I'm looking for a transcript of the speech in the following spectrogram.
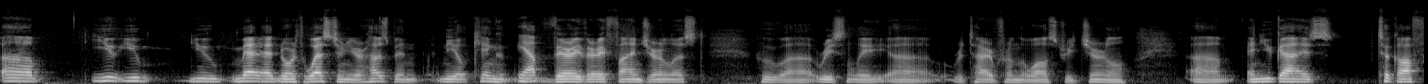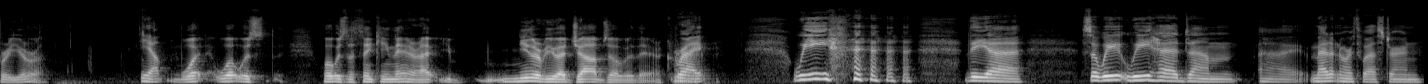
um, you you you met at Northwestern. Your husband Neil King, Yep. very very fine journalist, who uh, recently uh, retired from the Wall Street Journal, um, and you guys took off for Europe. yep. What what was what was the thinking there? I, you, neither of you had jobs over there, correct? Right. We the uh, so we we had um, uh, met at Northwestern,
